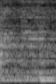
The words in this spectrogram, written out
on.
